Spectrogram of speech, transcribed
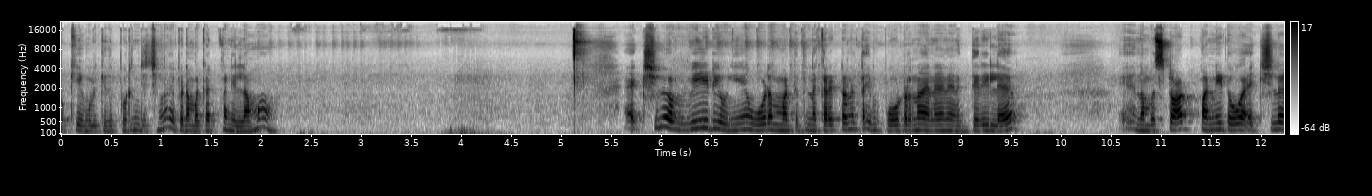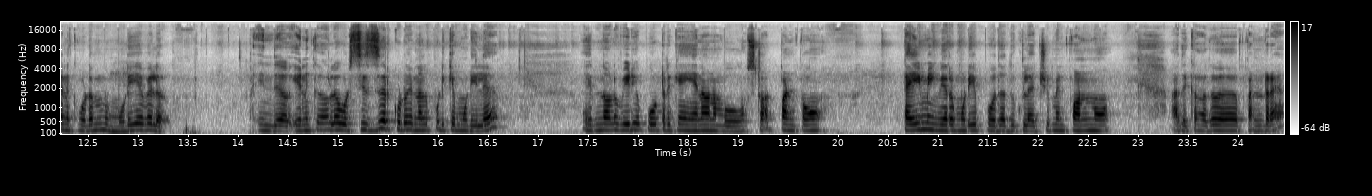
ஓகே உங்களுக்கு இது புரிஞ்சிச்சுங்களா? இப்போ நம்ம கட் பண்ணிடலாமா? ஆக்சுவலாக வீடியோ ஏன் ஓட மாட்டேது? நான் கரெக்டான டைம் போடுறேன்னா என்னன்னு எனக்கு தெரியல. நம்ம ஸ்டார்ட் பண்ணிட்டோம். ஆக்சுவலாக எனக்கு உடம்பு முடியவே இல்லை. இந்த எனக்கு அவ்வளோ ஒரு சிஸ்ஸர் கூட என்னால் பிடிக்க முடியல. இருந்தாலும் வீடியோ போட்டிருக்கேன். ஏன்னா நம்ம ஸ்டார்ட் பண்ணிட்டோம். டைமிங் வேறு முடிய போகுது. அதுக்குள்ளே அச்சீவ்மெண்ட் பண்ணோம் அதுக்காக பண்ணுறேன்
